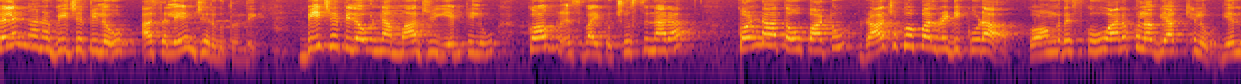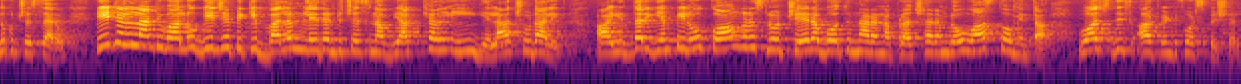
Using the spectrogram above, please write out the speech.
తెలంగాణ బీజేపీలో అసలేం జరుగుతుంది? బీజేపీలో ఉన్న మాజీ ఎంపీలు కాంగ్రెస్ వైపు చూస్తున్నారా? కొండాతో పాటు రాజగోపాల్ రెడ్డి కూడా కాంగ్రెస్కు అనుకూల వ్యాఖ్యలు ఎందుకు చేశారు? ఈటెల లాంటి వాళ్ళు బీజేపీకి బలం లేదంటూ చేసిన వ్యాఖ్యల్ని ఎలా చూడాలి? ఆ ఇద్దరు ఎంపీలు కాంగ్రెస్లో చేరబోతున్నారన్న ప్రచారంలో వాస్తవం ఎంత watch this R twenty four special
